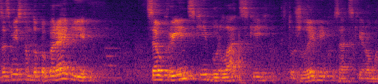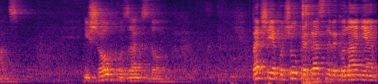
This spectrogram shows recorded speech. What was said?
за змістом до попередньої. Це український бурлацький тужливий козацький романс. Ішов козак з дому. Вперше я почув прекрасне виконання,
